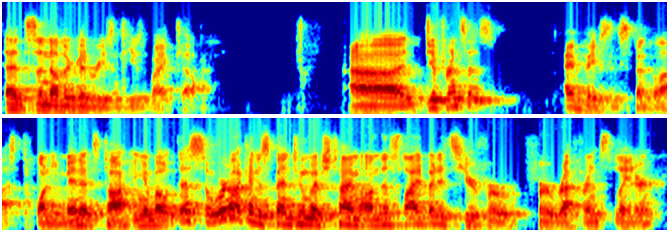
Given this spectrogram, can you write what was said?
that's another good reason to use Wagtail. Uh, differences. I've basically spent the last 20 minutes talking about this, so we're not going to spend too much time on this slide, but it's here for, for reference later.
